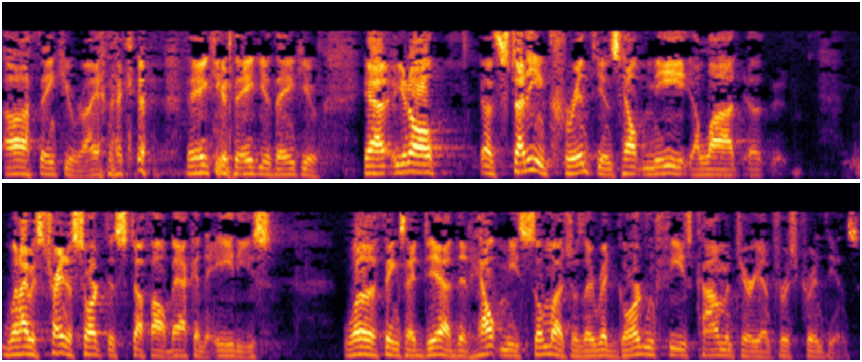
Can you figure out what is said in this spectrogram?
Ah, thank you, Ryan. thank you, thank you, thank you. Yeah, you know, uh, studying Corinthians helped me a lot. Uh, when I was trying to sort this stuff out back in the 80s, one of the things I did that helped me so much was I read Gordon Fee's commentary on 1 Corinthians.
